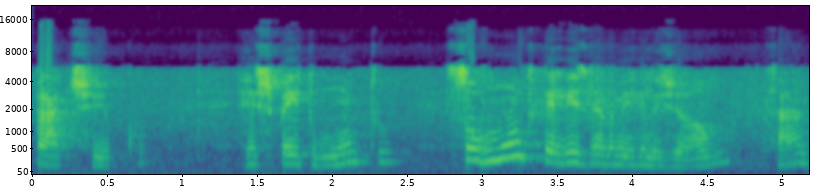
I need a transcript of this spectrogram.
pratico, respeito muito, sou muito feliz dentro da minha religião, sabe?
